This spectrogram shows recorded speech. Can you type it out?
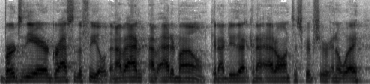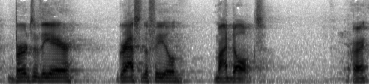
Birds of the air, grass of the field. And I've added, I've added my own. Can I do that? Can I add on to scripture in a way? Birds of the air, grass of the field, my dogs. All right?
